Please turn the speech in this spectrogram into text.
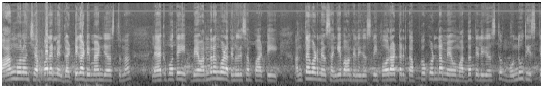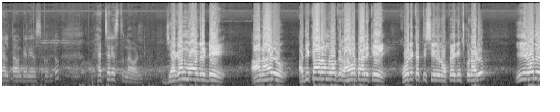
వాంగ్మూలం చెప్పాలని మేము గట్టిగా డిమాండ్ చేస్తున్నాం. లేకపోతే మేమందరం కూడా తెలుగుదేశం పార్టీ అంతా కూడా మేము సంఘీభావం తెలియజేస్తున్నాం. ఈ పోరాటానికి తప్పకుండా మేము మద్దతు తెలియజేస్తూ ముందుకు తీసుకెళ్తామని తెలియజేసుకుంటూ హెచ్చరిస్తున్నామండి. జగన్మోహన్ రెడ్డి ఆనాడు అధికారంలోకి రావటానికి కోడికత్తి సీనును ఉపయోగించుకున్నాడు. ఈరోజు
